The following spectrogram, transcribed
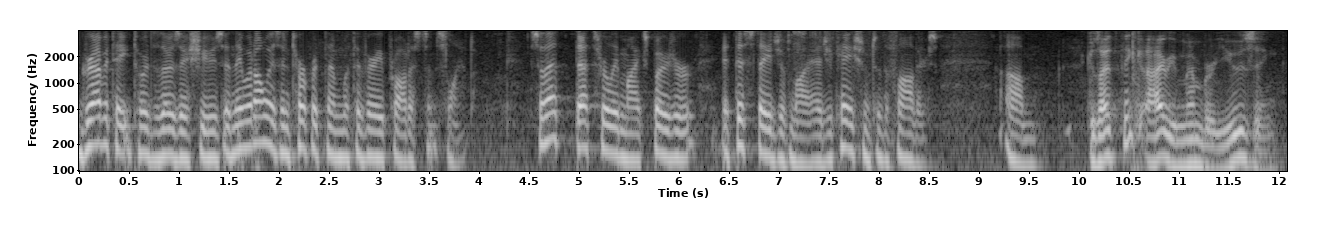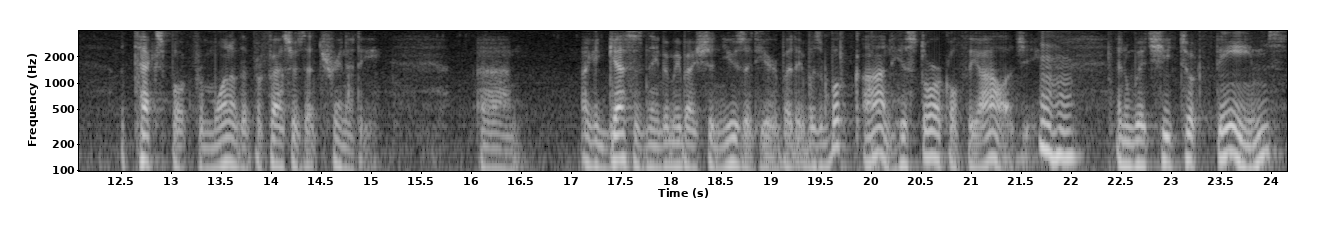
gravitate towards those issues and they would always interpret them with a very Protestant slant. So that, that's really my exposure at this stage of my education to the fathers. Um, Because I think I remember using a textbook from one of the professors at Trinity. Um, I could guess his name, but maybe I shouldn't use it here. But it was a book on historical theology, mhm. in which he took themes,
